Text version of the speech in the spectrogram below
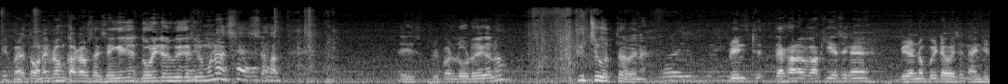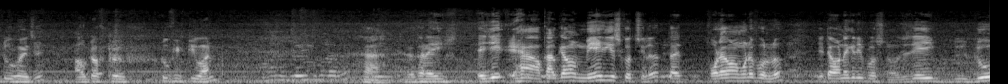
পেপারে তো অনেক রকম কাট আউট থাকে। সেই যে দড়িটা ঢুকে গেছিল মনে আছে? হ্যাঁ। এই পেপার লোড হয়ে গেল। কিচ্ছু করতে হবে না। প্রিন্ট দেখানো বাকি আছে এখানে। বিরানব্বইটা হয়েছে নাইনটি টু হয়েছে out of two fifty one হ্যাঁ এখানে এই এই যে হ্যাঁ কালকে আমার মেয়ে জিজ্ঞেস করছিল, তাই পরে আমার মনে পড়ল, যেটা অনেকেরই প্রশ্ন, যে এই ব্লু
